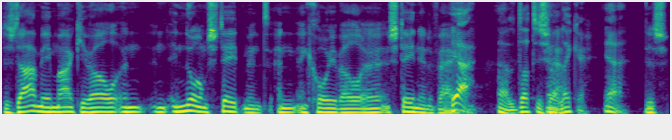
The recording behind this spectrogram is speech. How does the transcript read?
Dus daarmee maak je wel een, een enorm statement en, en gooi je wel eh, een steen in de vijver. Ja, nou, dat is wel lekker. Ja. Dus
